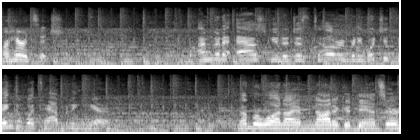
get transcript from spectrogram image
our heritage. I'm going to ask you to just tell everybody what you think of what's happening here. Number one, I am not a good dancer.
